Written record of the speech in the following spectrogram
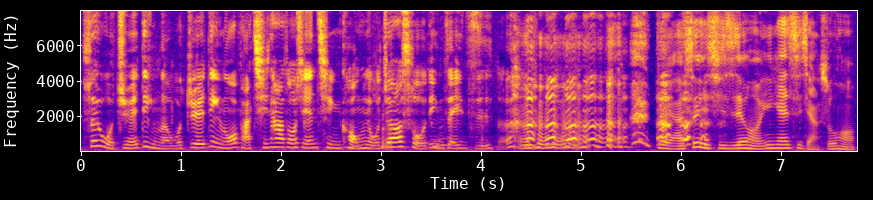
所以我决定了，我决定了，我把其他都先清空，我就要锁定这一只。对啊，所以其实哦，应该是讲说哦，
